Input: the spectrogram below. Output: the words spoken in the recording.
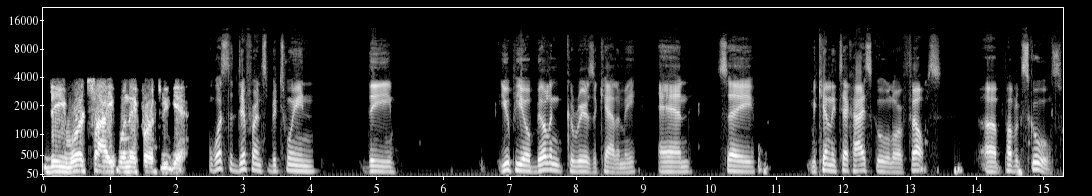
the work site when they first begin. What's the difference between the UPO Building Careers Academy and, say, McKinley Tech High School or Phelps uh, Public Schools?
